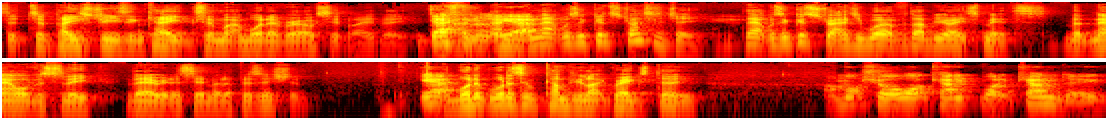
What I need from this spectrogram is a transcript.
to, to, pastries and cakes and, and, whatever else it may be. Definitely, and, and, yeah. And that was a good strategy. That was a good strategy work for WH Smiths. But now, obviously, they're in a similar position. Yeah. What, what does a company like Greggs do? I'm not sure what can it, what it can do.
